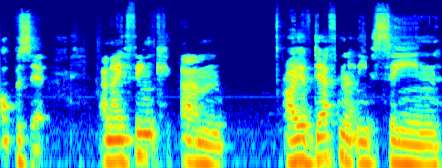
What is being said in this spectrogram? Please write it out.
opposite and i think um, i have definitely seen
